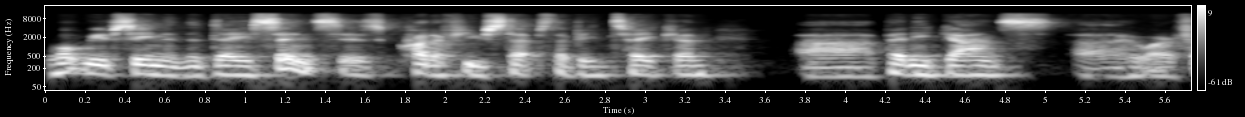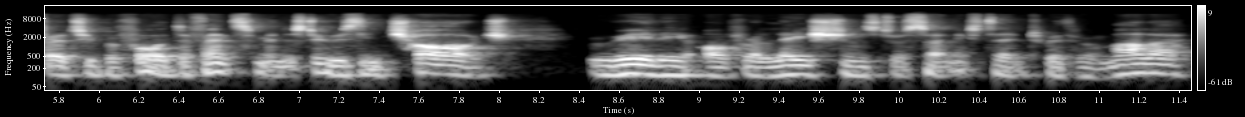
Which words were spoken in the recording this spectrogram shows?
What we've seen in the days since is quite a few steps that have been taken uh, Benny Gantz, uh, who I referred to before, defense minister, who's in charge really of relations to a certain extent with Ramallah,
